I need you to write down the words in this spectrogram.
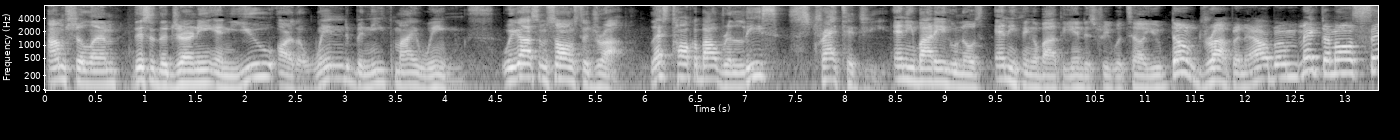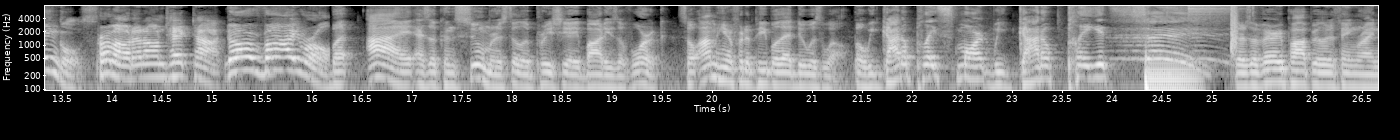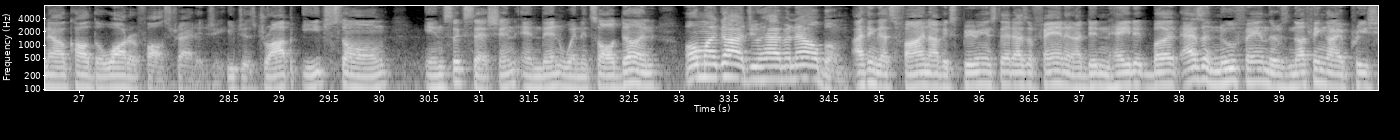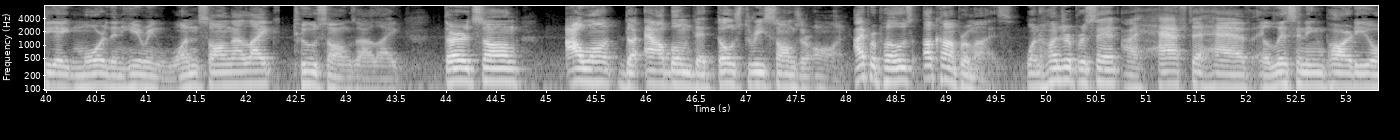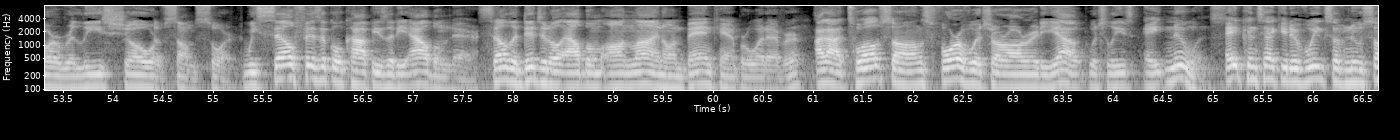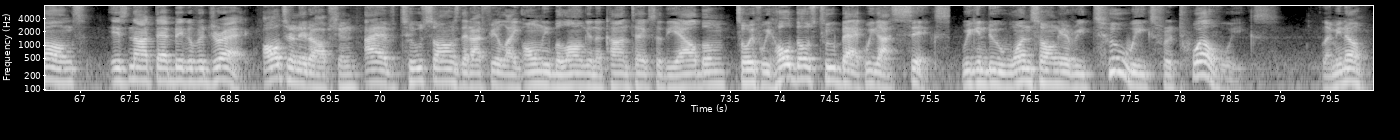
I'm Shelem, this is The Journey, and you are the wind beneath my wings. We got some songs to drop. Let's talk about release strategy. Anybody who knows anything about the industry would tell you, don't drop an album, make them all singles. Promote it on TikTok, go viral. But I, as a consumer, still appreciate bodies of work. So I'm here for the people that do as well. But we gotta play smart, we gotta play it safe. There's a very popular thing right now called the waterfall strategy. You just drop each song in succession, and then when it's all done, oh my God, you have an album. I think that's fine. I've experienced that as a fan and I didn't hate it. But as a new fan, there's nothing I appreciate more than hearing one song I like, two songs I like. Third song, I want the album that those three songs are on. I propose a compromise. 100% I have to have a listening party or a release show of some sort. We sell physical copies of the album there. Sell the digital album online on Bandcamp or whatever. I got 12 songs, four of which are already out, which leaves eight new ones. Eight consecutive weeks of new songs is not that big of a drag. Alternate option, I have two songs that I feel like only belong in the context of the album. So if we hold those two back, we got six. We can do one song every two weeks for 12 weeks. Let me know.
